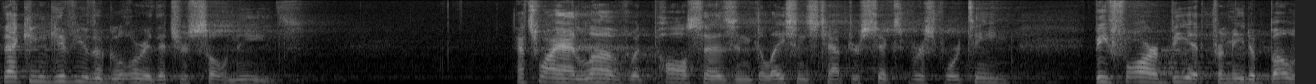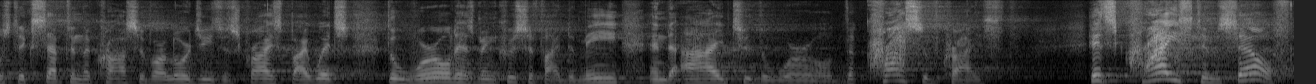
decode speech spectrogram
that can give you the glory that your soul needs. That's why I love what Paul says in Galatians chapter 6 verse 14. Be far be it from me to boast except in the cross of our Lord Jesus Christ, by which the world has been crucified to me and I to the world. The cross of Christ. It's Christ Himself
